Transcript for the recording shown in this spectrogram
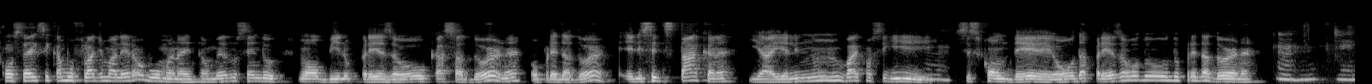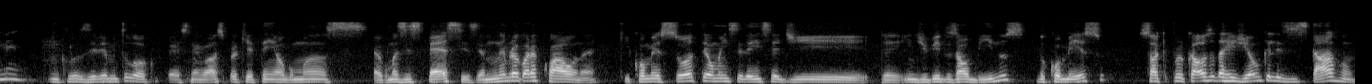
consegue se camuflar de maneira alguma, né? Então, mesmo sendo um albino presa ou caçador, né? Ou predador, ele se destaca, né? E aí ele não, não vai conseguir uhum. se esconder ou da presa ou do, do predador, né? Uhum. É mesmo. Inclusive é muito louco esse negócio, porque tem algumas, algumas espécies, eu não lembro agora qual, né? Que começou a ter uma incidência de, de indivíduos albinos no começo, só que por causa da região que eles estavam,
